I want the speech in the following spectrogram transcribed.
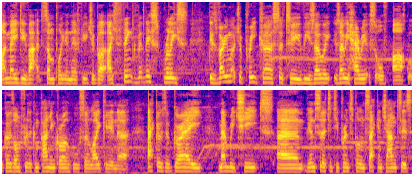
I may do that at some point in the future but I think that this release is very much a precursor to the Zoe, Zoe Heriot sort of arc what goes on through the companion chronicles so like in uh, Echoes of Grey, Memory Cheat, um, The Uncertainty Principle, and Second Chances.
